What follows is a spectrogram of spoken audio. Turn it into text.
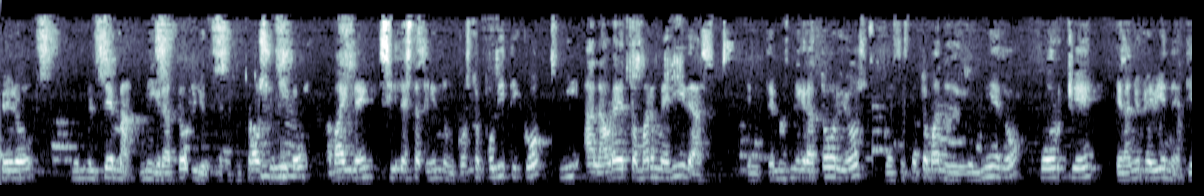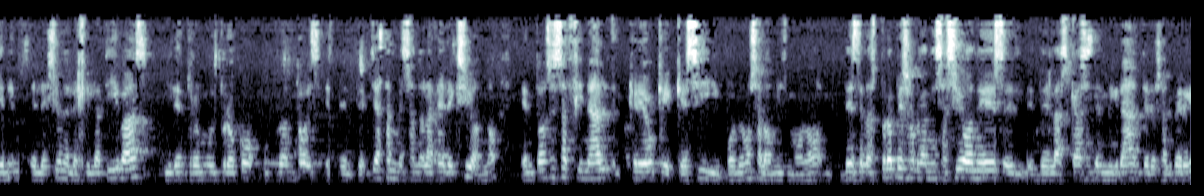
pero como el tema migratorio en los Estados Unidos, a Biden sí le está teniendo un costo político y a la hora de tomar medidas en temas migratorios, las está tomando desde el miedo porque el año que viene tienen elecciones legislativas y dentro de muy poco, pronto es, es, ya están pensando la reelección, ¿no? Entonces, al final, creo que, que sí, volvemos a lo mismo, ¿no? Desde las propias organizaciones, de las casas del migrante, los albergues,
